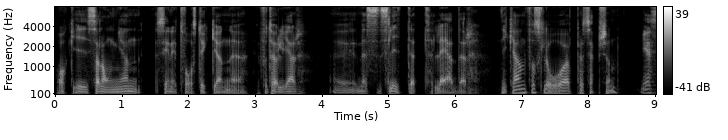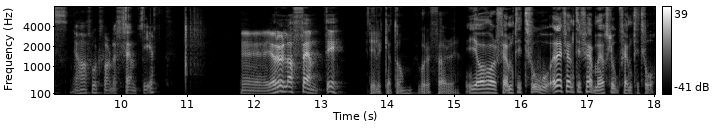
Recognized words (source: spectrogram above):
Och i salongen ser ni två stycken eh, fåtöljer eh, med slitet läder. Ni kan få slå perception. Yes, jag har fortfarande 51. Eh, jag rullar 50. Det är lyckat då. Hur går det för Jag har 52, eller 55 och jag slog 52.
